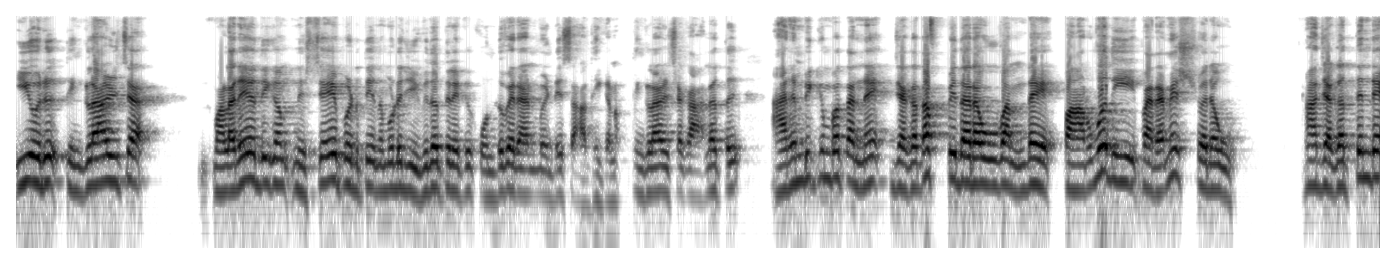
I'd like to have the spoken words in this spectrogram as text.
ഈ ഒരു തിങ്കളാഴ്ച വളരെയധികം നിശ്ചയപ്പെടുത്തി നമ്മുടെ ജീവിതത്തിലേക്ക് കൊണ്ടുവരാൻ വേണ്ടി സാധിക്കണം. തിങ്കളാഴ്ച കാലത്ത് ആരംഭിക്കുമ്പോൾ തന്നെ ജഗതപിതരവും വന്ദേ പാർവതി പരമേശ്വരവും ആ ജഗത്തിന്റെ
